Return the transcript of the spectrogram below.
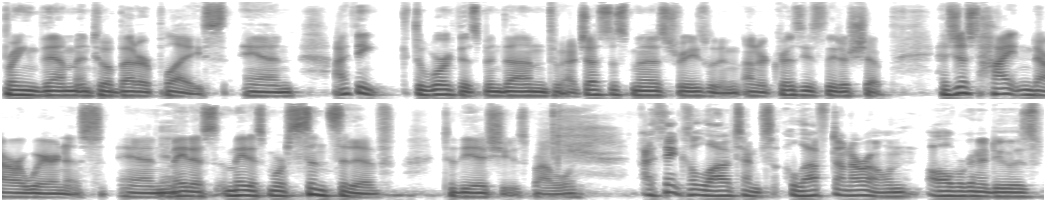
bring them into a better place. And I think the work that's been done through our justice ministries within under Chrissy's leadership has just heightened our awareness and made us made us more sensitive to the issues. Probably, I think a lot of times left on our own, all we're going to do is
